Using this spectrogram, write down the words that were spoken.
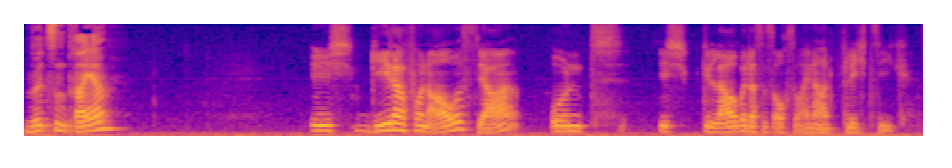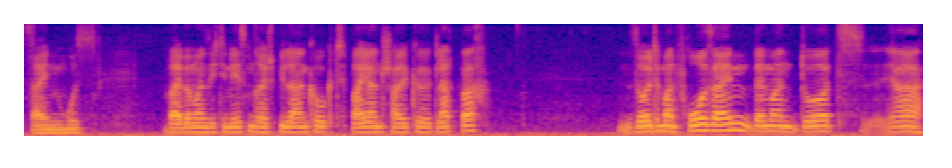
Wird's ein Dreier? Ich gehe davon aus, ja, und ich glaube, dass es auch so eine Art Pflichtsieg sein muss. Weil wenn man sich die nächsten drei Spiele anguckt, Bayern, Schalke, Gladbach, sollte man froh sein, wenn man dort ja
